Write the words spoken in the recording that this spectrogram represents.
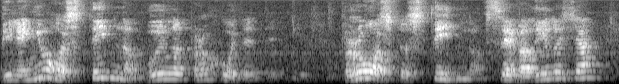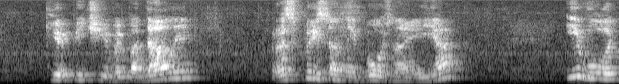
Біля нього стидно було проходити. Просто стидно. Все валилося, кирпичі випадали, розписаний Бог знає як. І от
